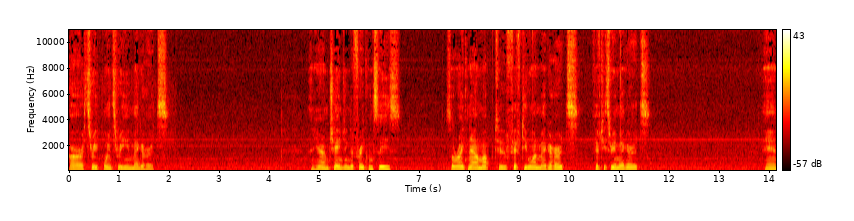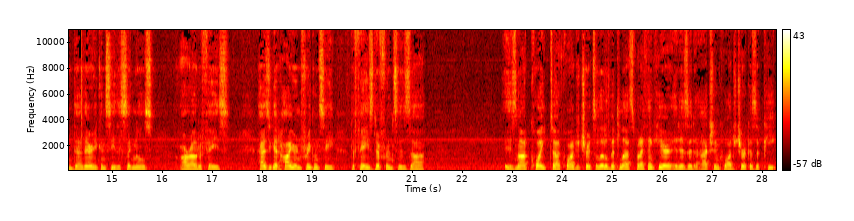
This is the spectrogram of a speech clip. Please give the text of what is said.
are 3.3 megahertz. And here I'm changing the frequencies. So right now I'm up to 51 megahertz, 53 megahertz. And uh, there you can see the signals are out of phase. As you get higher in frequency, the phase difference is uh, is not quite uh, quadrature, it's a little bit less, but I think here it is actually in quadrature because the peak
